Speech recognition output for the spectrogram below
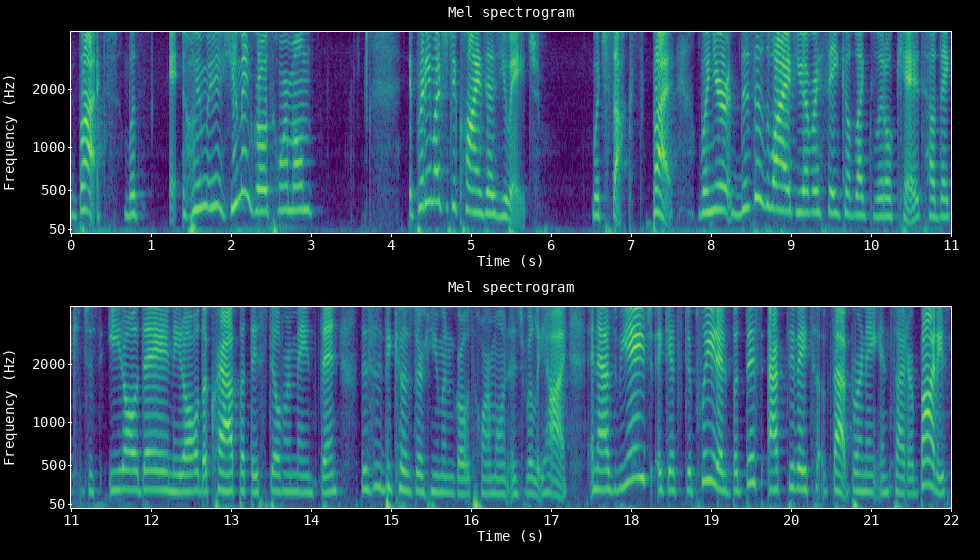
but with human, human growth hormone, it pretty much declines as you age. Which sucks. But when you're, this is why if you ever think of like little kids, how they can just eat all day and eat all the crap, but they still remain thin, this is because their human growth hormone is really high. And as we age, it gets depleted, but this activates fat burning inside our bodies.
